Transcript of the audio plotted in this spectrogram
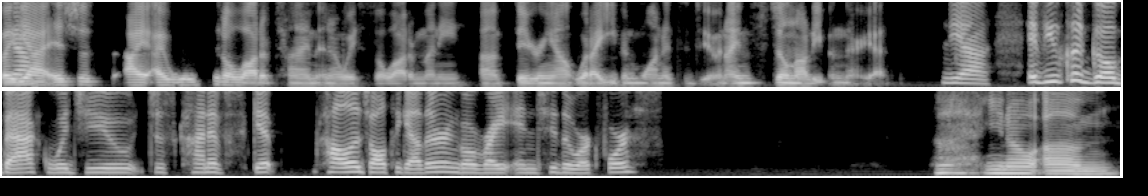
but yeah. yeah. it's just I, I, wasted a lot of time and I wasted a lot of money um, figuring out what I even wanted to do, and I'm still not even there yet. Yeah. If you could go back, would you just kind of skip college altogether and go right into the workforce? You know, um,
